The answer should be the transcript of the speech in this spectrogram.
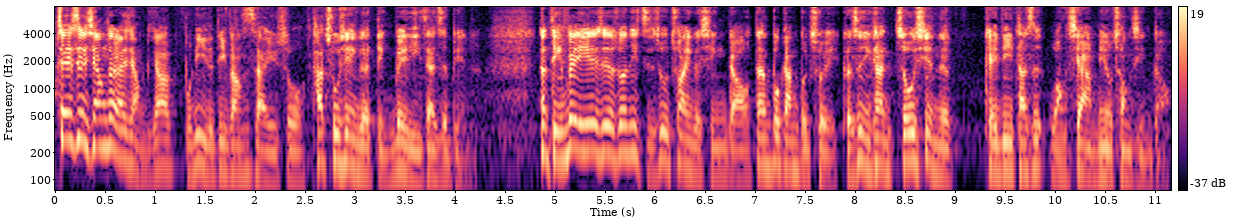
这一次相对来讲比较不利的地方是在于说，它出现一个顶背离在这边那顶背离意思就是说，你指数创一个新高，但不干不脆。可是你看周线的 K D 它是往下没有创新高，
